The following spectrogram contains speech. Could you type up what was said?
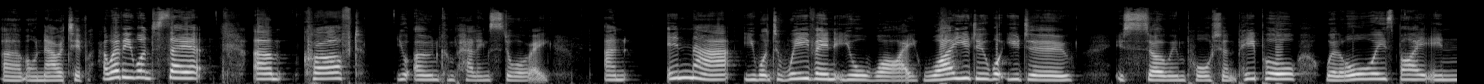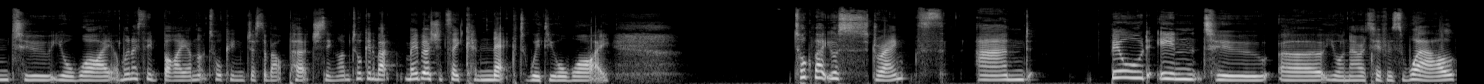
um, or narrative, however you want to say it. Um, craft your own compelling story, and in that you want to weave in your why, why you do what you do, is so important. People will always buy into your why. And when I say buy, I'm not talking just about purchasing, I'm talking about maybe I should say connect with your why. Talk about your strengths and build into uh, your narrative as well.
